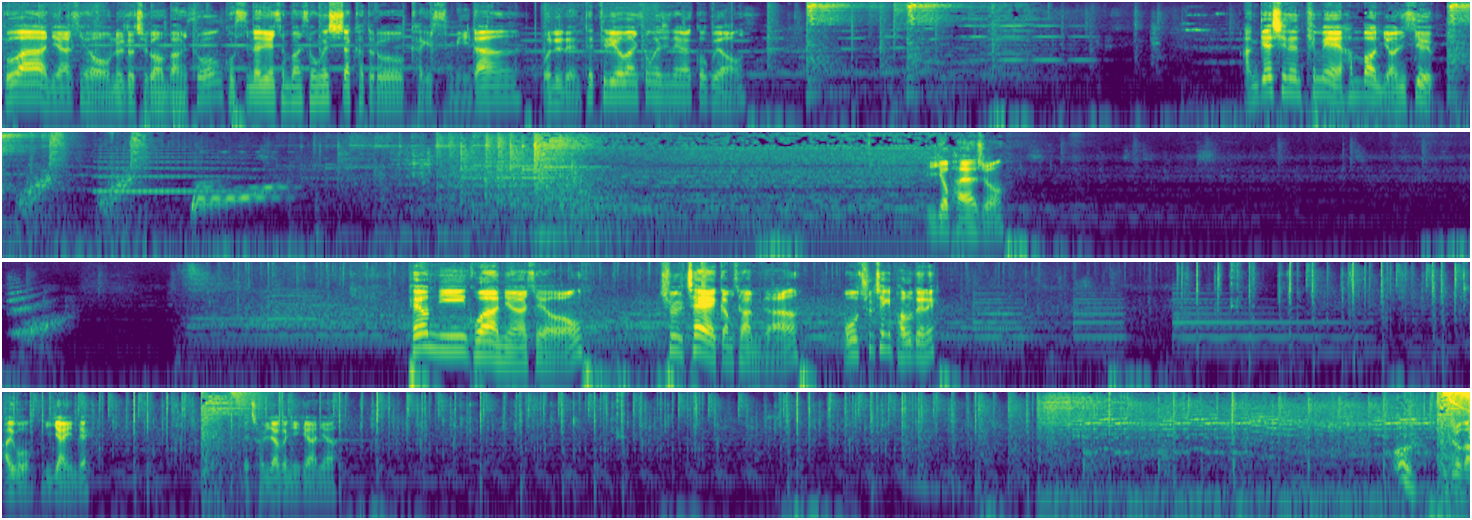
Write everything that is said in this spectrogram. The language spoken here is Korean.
고아 안녕하세요. 오늘도 즐거운 방송 고시나리의 전방송을 시작하도록 하겠습니다. 오늘은 테트리오 방송을 진행할 거고요. 안 계시는 틈에 한번 연습. 이겨봐야죠 회원님 고아 안녕하세요. 출첵 감사합니다. 오 출첵이 바로 되네? 아이고 이게 아닌데? 내 전략은 이게 아니야. 오, 안 들어가.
